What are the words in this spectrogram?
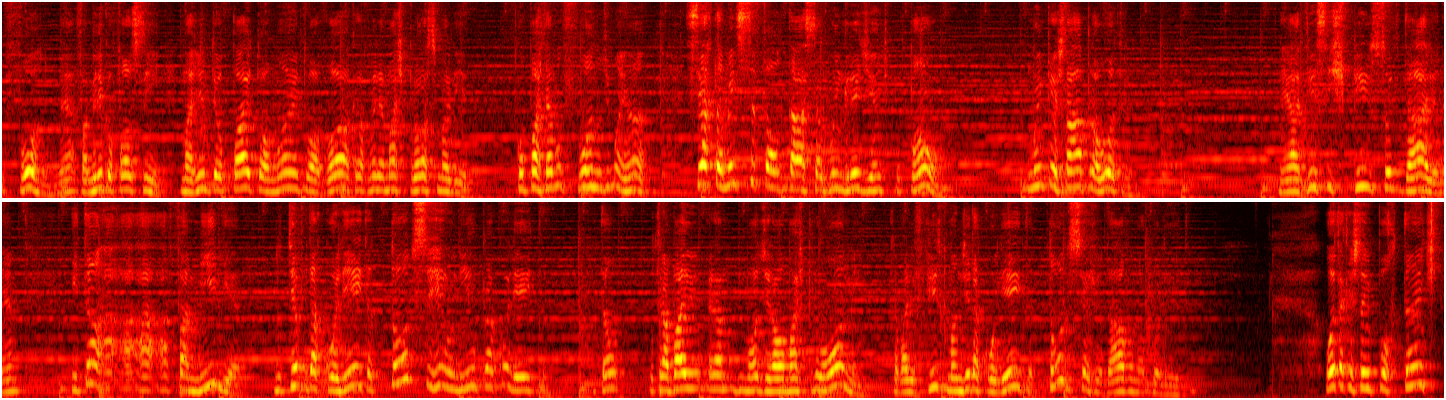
O forno, né? A família que eu falo assim, imagina teu pai, tua mãe, tua avó, aquela família mais próxima ali compartilhava o forno de manhã. Certamente, se faltasse algum ingrediente para o pão, uma emprestava para outra. Né? Havia esse espírito solidário. Né? Então, a, a, a família, no tempo da colheita, todos se reuniam para a colheita. Então, o trabalho era, de modo geral, mais para o homem, trabalho físico, mas no dia da colheita, todos se ajudavam na colheita. Outra questão importante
